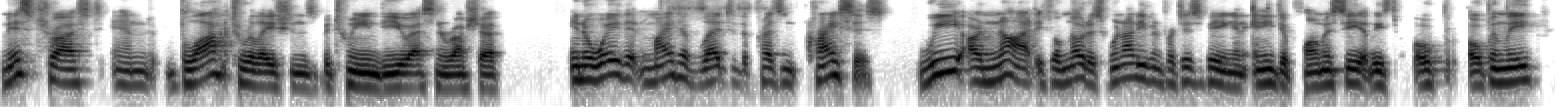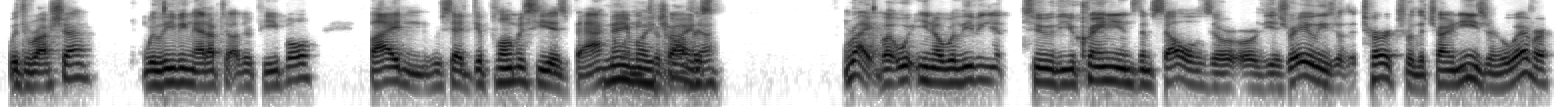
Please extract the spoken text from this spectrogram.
mistrust and blocked relations between the US and Russia in a way that might have led to the present crisis. we are not, if you'll notice, we're not even participating in any diplomacy, at least op- openly, with Russia. We're leaving that up to other people. Biden, who said diplomacy is back, namely China. Office, right, but you know we're leaving it to the Ukrainians themselves, or, or the Israelis, or the Turks, or the Chinese, or whoever.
